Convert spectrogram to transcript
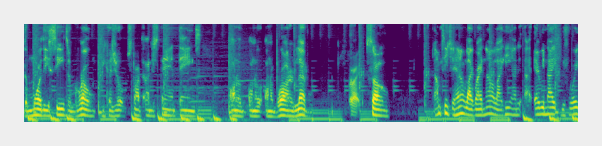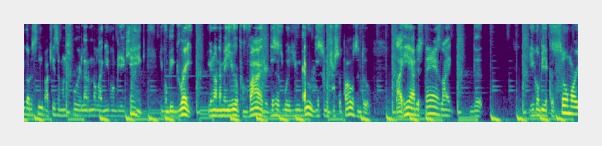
the more these seeds will grow because you'll start to understand things on a on a on a broader level. Right. So I'm teaching him like right now, like he every night before he go to sleep, I kiss him on his forehead, let him know like you're gonna be a king, you're gonna be great. You know what I mean? You're a provider. This is what you do. This is what you're supposed to do. Like he understands like the you're gonna be a consumer,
